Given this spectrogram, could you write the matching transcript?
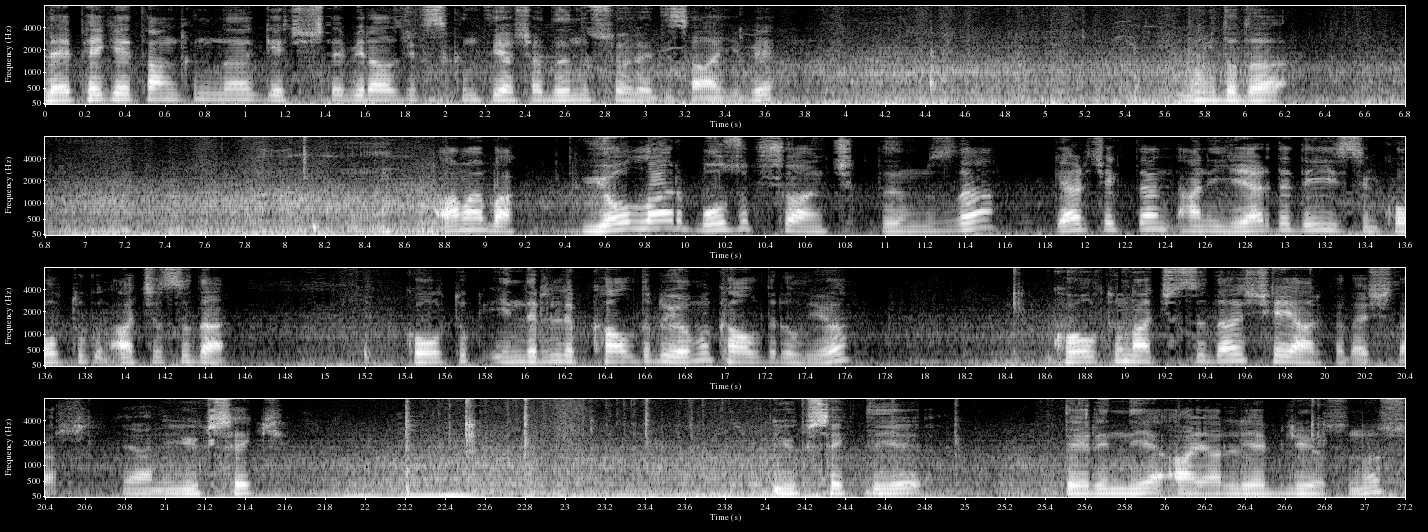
LPG tankında geçişte birazcık sıkıntı yaşadığını söyledi sahibi. Burada da ama bak yollar bozuk şu an çıktığımızda. Gerçekten hani yerde değilsin. Koltuğun açısı da koltuk indirilip kaldırılıyor mu? Kaldırılıyor. Koltuğun açısı da şey arkadaşlar. Yani yüksek yüksekliği derinliği ayarlayabiliyorsunuz.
